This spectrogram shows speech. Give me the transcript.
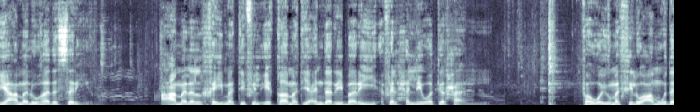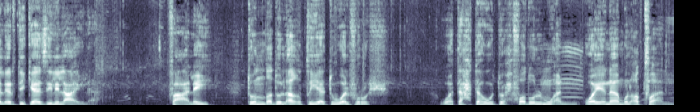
يعمل هذا السرير. عمل الخيمة في الإقامة عند الرباري في الحل والترحال. فهو يمثل عمود الارتكاز للعائلة. فعليه تنضد الأغطية والفرش وتحته تحفظ المؤن وينام الأطفال.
